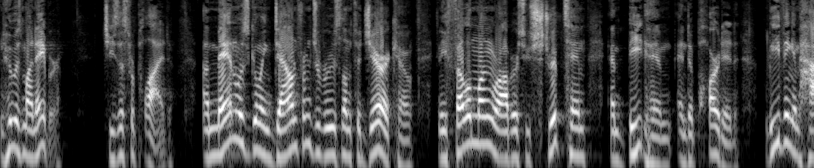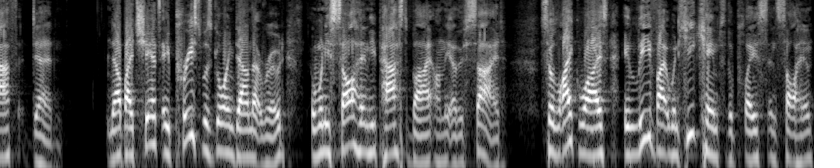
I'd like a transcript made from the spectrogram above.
And who is my neighbor? Jesus replied, A man was going down from Jerusalem to Jericho, and he fell among robbers who stripped him and beat him and departed, leaving him half dead. Now, by chance, a priest was going down that road, and when he saw him, he passed by on the other side. So, likewise, a Levite, when he came to the place and saw him,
